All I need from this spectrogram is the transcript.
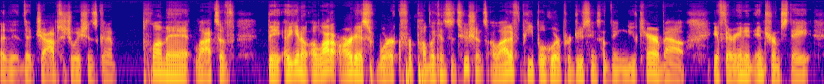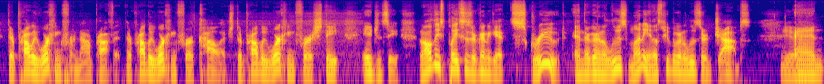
Uh, The, the job situation is going to plummet. Lots of big, uh, you know, a lot of artists work for public institutions. A lot of people who are producing something you care about, if they're in an interim state, they're probably working for a nonprofit. They're probably working for a college. They're probably working for a state agency. And all these places are going to get screwed and they're going to lose money and those people are going to lose their jobs. yeah. And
